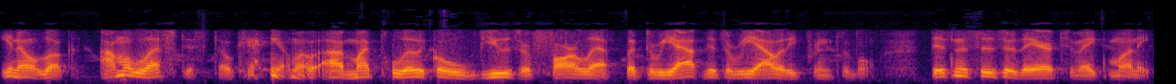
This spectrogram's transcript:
you know, look, I'm a leftist, okay? I'm a, uh, my political views are far left, but the real, there's a reality principle. Businesses are there to make money.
